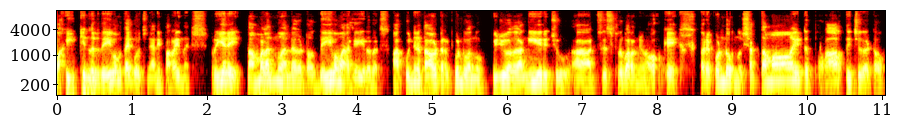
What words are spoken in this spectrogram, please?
വഹിക്കുന്ന ഒരു ദൈവത്തെ കുറിച്ച് ഞാൻ ഈ പറയുന്നത് പ്രിയരെ നമ്മളെന്നും അല്ല കേട്ടോ ദൈവമാണ് ചെയ്യുന്നത്. ആ കുഞ്ഞിനെ താഴോട്ട് ഇറക്കിക്കൊണ്ട് വന്നു. ബിജു അത് അംഗീകരിച്ചു. ആ സിസ്റ്റർ പറഞ്ഞു ഓക്കെ. അവരെ കൊണ്ടുവന്നു. ശക്തമായിട്ട് പ്രാർത്ഥിച്ചു കേട്ടോ.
